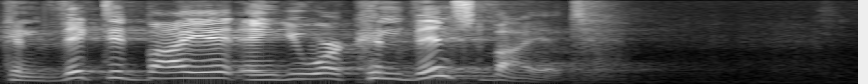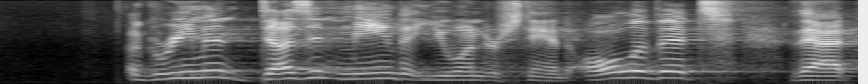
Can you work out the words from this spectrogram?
convicted by it and you are convinced by it. Agreement doesn't mean that you understand all of it, that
